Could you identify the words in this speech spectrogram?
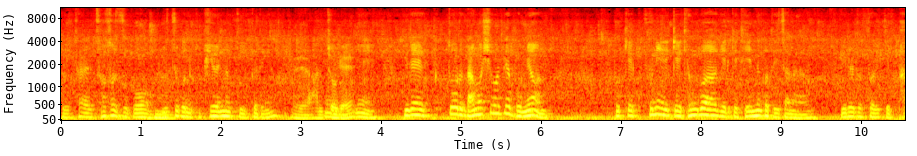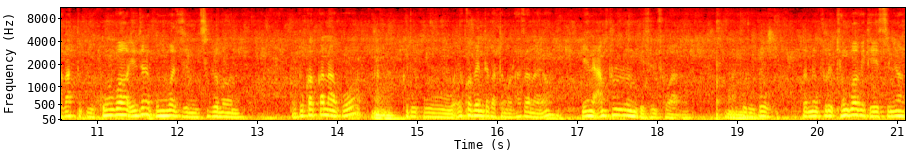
그잘 젖어주고 이쪽은 이렇게 비어 있는 게 있거든요. 네, 안쪽에. 예, 예. 근데 또 나무 심을 때 보면 이렇게 분이 이렇게 견고하게 이렇게 돼 있는 것도 있잖아요. 예를 들어서 이렇게 바같은 고무바 예전에 고무바 지금 지금은 못 깎아나고 그리고 에코밴드 같은 걸 하잖아요. 얘는 안 풀는 게 제일 좋아요. 안 풀고 그러면 불에 견고하게 돼 있으면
